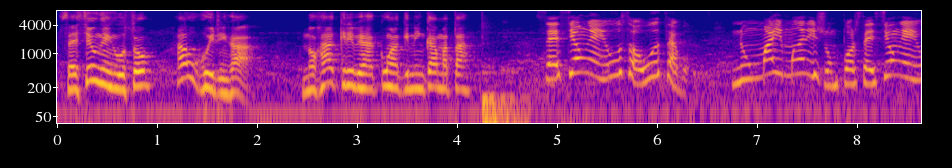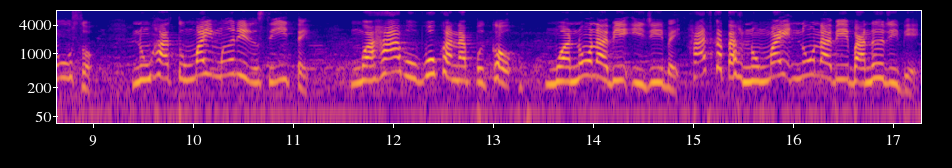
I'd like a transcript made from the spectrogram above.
Sesión en uso, hau huirin ha. No ha kribi hakun akininkamata. Sesión en uso usabu. Numai mani shun por sesión en uso. Num hatu mai mani rusite. Mwahabu buka na puko. 我农民比伊滴呗，哈斯可咱农民农民比班人滴呗。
